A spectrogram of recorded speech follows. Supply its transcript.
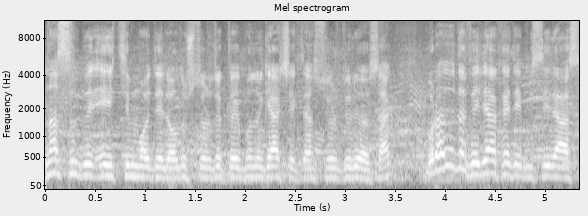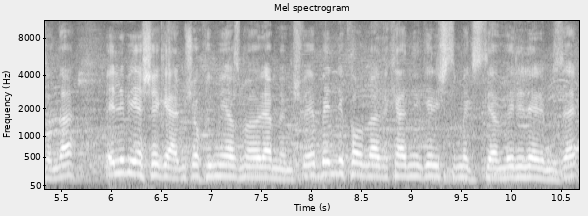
nasıl bir eğitim modeli oluşturduk ve bunu gerçekten sürdürüyorsak burada da Veli Akademisi ile aslında belli bir yaşa gelmiş, okuma yazma öğrenmemiş ve belli konularda kendini geliştirmek isteyen velilerimize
